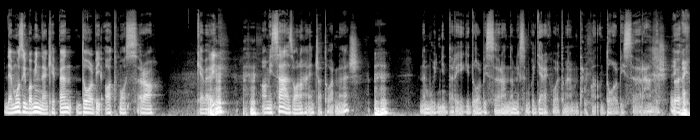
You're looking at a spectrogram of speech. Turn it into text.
de moziba mindenképpen Dolby Atmosra keverik, uh-huh. Mhm. ami száz valahány csatornás, nem úgy, mint a régi Dolby Surround. Emlékszem, amikor gyerek voltam, elmondták, van a Dolby Surround, és Én 5 meg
